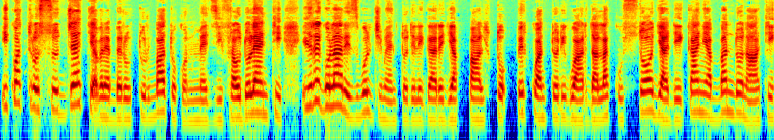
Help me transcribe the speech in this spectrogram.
i quattro soggetti avrebbero turbato con mezzi fraudolenti il regolare svolgimento delle gare di appalto. Per quanto riguarda la custodia dei cani abbandonati,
